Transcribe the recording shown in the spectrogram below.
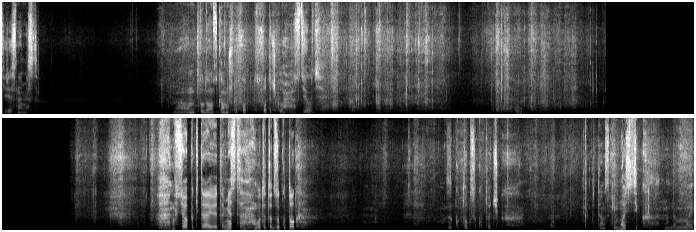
Интересное место. А, вон оттуда, он с камушка фот, фоточку сделать. Ну все, покидаю это место. Вот этот закуток. Закуток, закуточек. Капитанский мостик надо мной.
